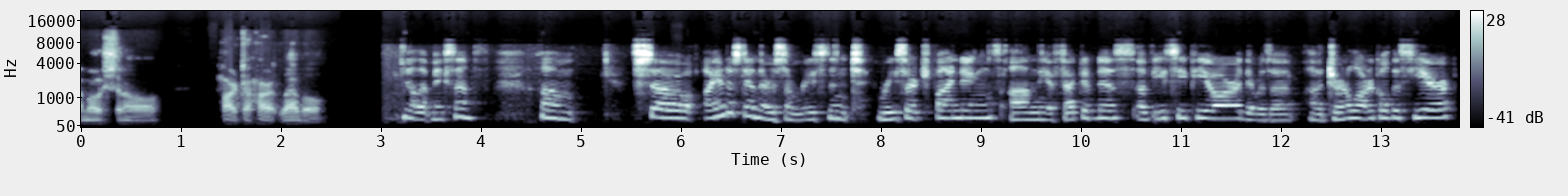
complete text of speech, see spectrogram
emotional, heart to heart level. Yeah, that makes sense. Um, so I understand there are some recent research findings on the effectiveness of ECPR. There was a, a journal article this year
